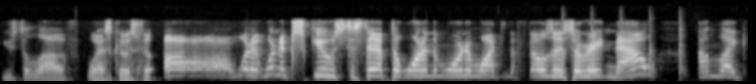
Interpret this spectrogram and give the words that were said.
used to love West Coast Phil. Oh, what a, what an excuse to stay up till one in the morning watching the Phils is so great. Now I'm like,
